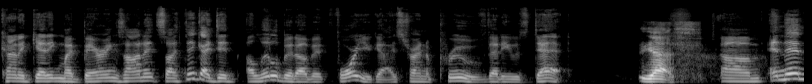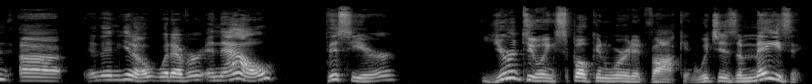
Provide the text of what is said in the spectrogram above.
kind of getting my bearings on it. So I think I did a little bit of it for you guys, trying to prove that he was dead. yes. Um, and then, uh, and then you know whatever. And now this year, you're doing spoken word at Wacken, which is amazing.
